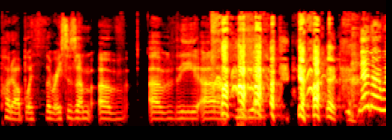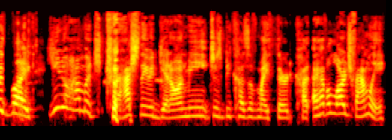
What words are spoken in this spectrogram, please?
put up with the racism of of the uh, media. then I was like, you know how much trash they would get on me just because of my third cut. I have a large family.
